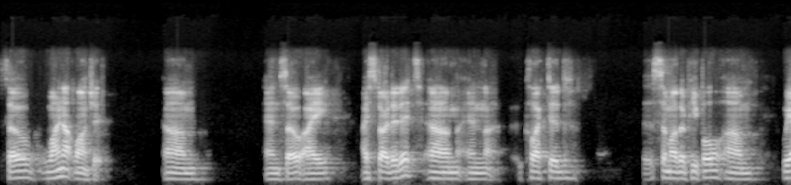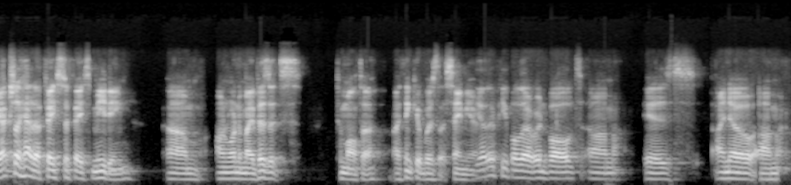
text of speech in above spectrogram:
So why not launch it? Um, and so I I started it um, and collected some other people. Um, we actually had a face-to-face meeting um, on one of my visits to Malta. I think it was that same year. The other people that were involved um, is I know um,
